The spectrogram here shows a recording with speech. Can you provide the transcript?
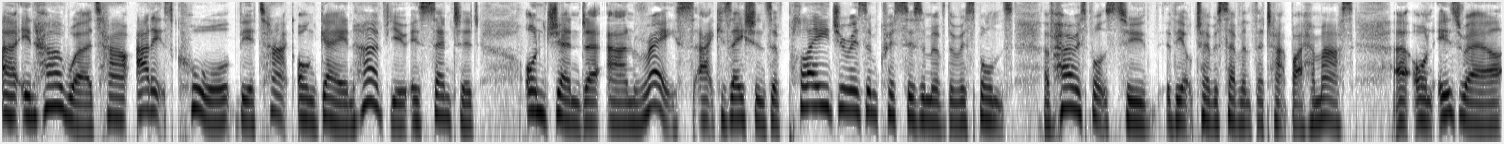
uh, in her words, how at its core, the attack on Gay, in her view, is centred on gender and race. Accusations of plagiarism, criticism of the response, of her response to the October 7th attack by Hamas uh, on Israel,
